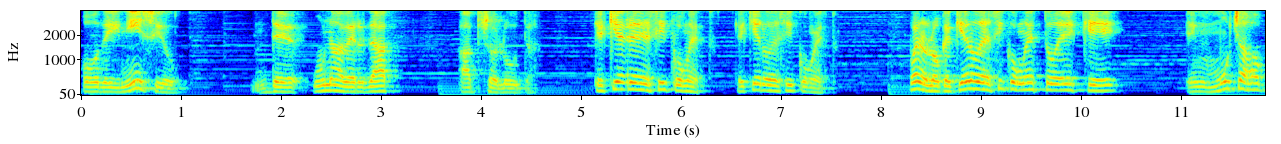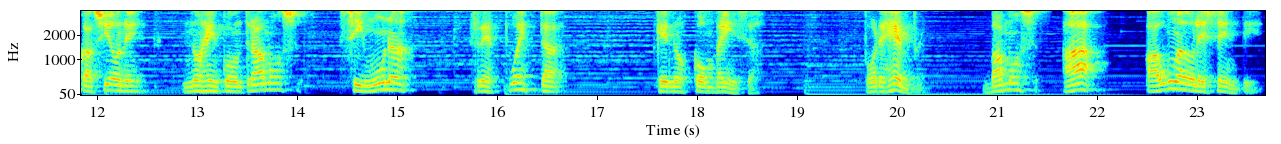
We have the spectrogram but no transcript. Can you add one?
o de inicio de una verdad absoluta. ¿Qué quiere decir con esto? ¿Qué quiero decir con esto? Bueno, lo que quiero decir con esto es que en muchas ocasiones nos encontramos sin una respuesta que nos convenza. Por ejemplo, vamos a, a un adolescente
